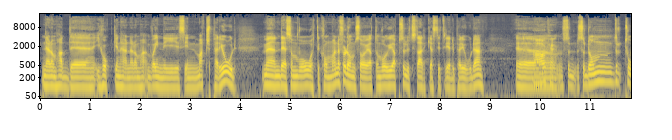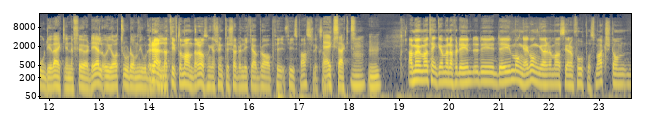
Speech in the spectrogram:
när de hade i hockeyn här när de var inne i sin matchperiod. Men det som var återkommande för dem sa ju att de var ju absolut starkast i tredje perioden. Eh, Ah, okej. så, så de tog det ju verkligen en fördel och jag tror de gjorde det Relativt de andra då som kanske inte körde lika bra fy- fyspass liksom. Exakt. Mm. Mm. Ja men man tänker, jag menar för det är ju, det är, det är ju många gånger när man ser en fotbollsmatch, de,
